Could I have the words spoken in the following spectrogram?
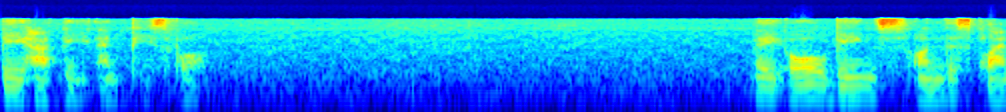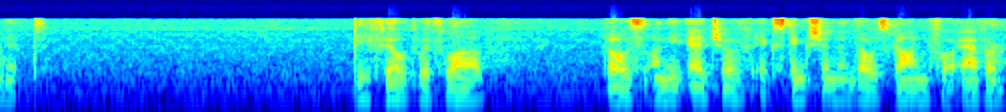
be happy and peaceful. May all beings on this planet be filled with love, those on the edge of extinction and those gone forever.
